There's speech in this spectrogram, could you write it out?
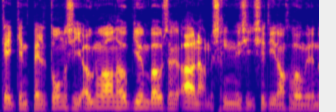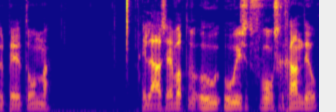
Keek in het peloton, dan zie je ook nog wel een hoop jumbo's. Dan, oh, nou, misschien zit hij dan gewoon weer in het peloton. Maar helaas, hè, wat, hoe, hoe is het vervolgens gegaan, Deel?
